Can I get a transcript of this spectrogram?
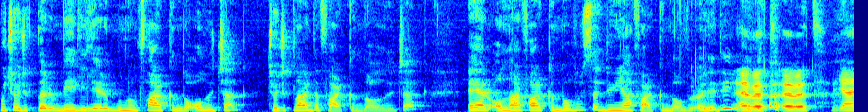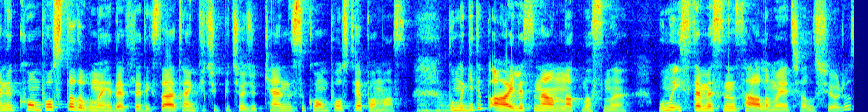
bu çocukların velileri bunun farkında olacak. Çocuklar da farkında olacak. Eğer onlar farkında olursa dünya farkında olur. Öyle değil mi? evet, evet. Yani komposta da bunu hedefledik. Zaten küçük bir çocuk kendisi kompost yapamaz. Bunu gidip ailesine anlatmasını, bunu istemesini sağlamaya çalışıyoruz.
